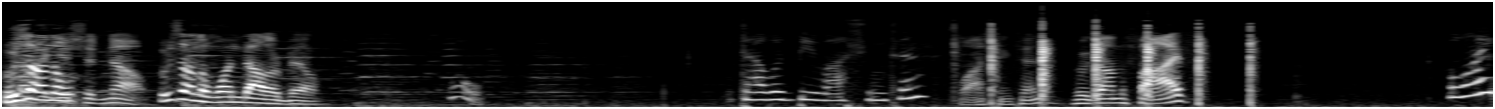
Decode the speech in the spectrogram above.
Who's on the you should know. Who's on the one dollar bill? Oh, That would be Washington. Washington. Who's on the five? Oh, I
